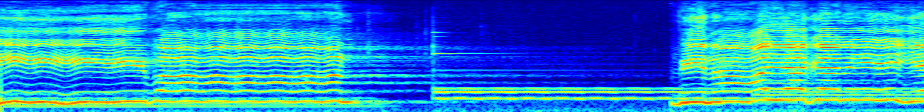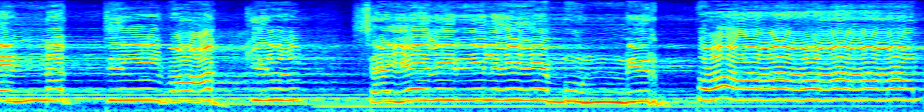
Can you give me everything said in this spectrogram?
ஈவான். விநாயகனே எண்ணத்தில் வாக்கில் செயலினிலே முன்னிற்பான்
